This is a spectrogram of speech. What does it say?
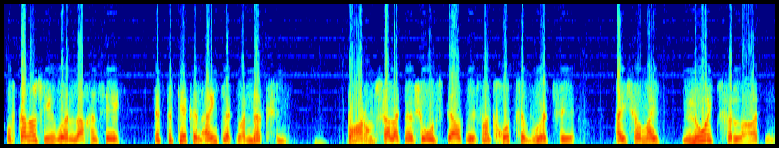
Of kan ons hieroor lag en sê Dit beteken eintlik maar niks nie. Waarom sal ek nou so ontstel wees? Want God se woord sê hy sal my nooit verlaat nie.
